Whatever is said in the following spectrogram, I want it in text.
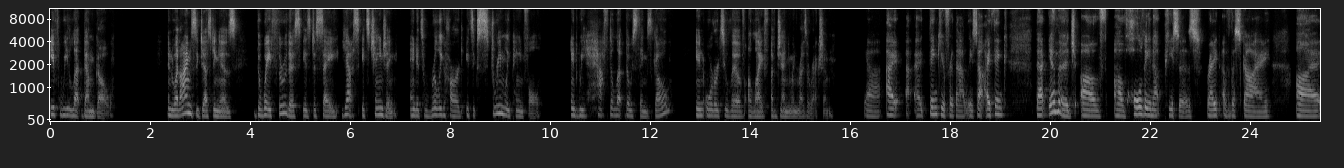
if we let them go. And what I'm suggesting is the way through this is to say, yes, it's changing and it's really hard. It's extremely painful. And we have to let those things go in order to live a life of genuine resurrection. Yeah, I, I thank you for that, Lisa. I think that image of of holding up pieces, right, of the sky, uh,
